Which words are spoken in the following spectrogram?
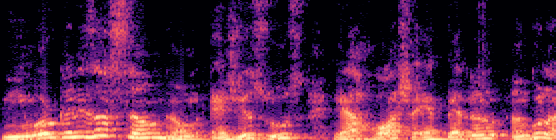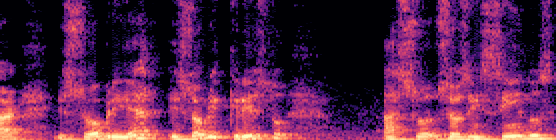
nenhuma organização, não. É Jesus, é a rocha, é a pedra angular. E sobre, e sobre Cristo, os seus ensinos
